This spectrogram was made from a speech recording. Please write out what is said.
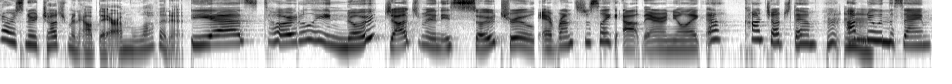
there is no judgment out there. I'm loving it. Yes, totally. No judgment is so true. Everyone's just like out there, and you're like, eh, can't judge them. I'm doing the same.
